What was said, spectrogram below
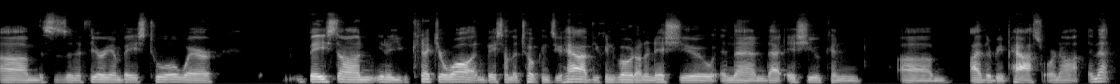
Um, this is an Ethereum based tool where based on you know you can connect your wallet and based on the tokens you have you can vote on an issue and then that issue can um, either be passed or not and that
